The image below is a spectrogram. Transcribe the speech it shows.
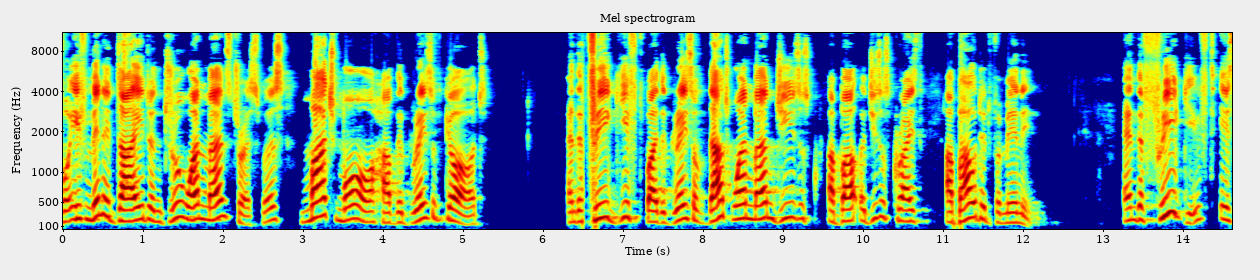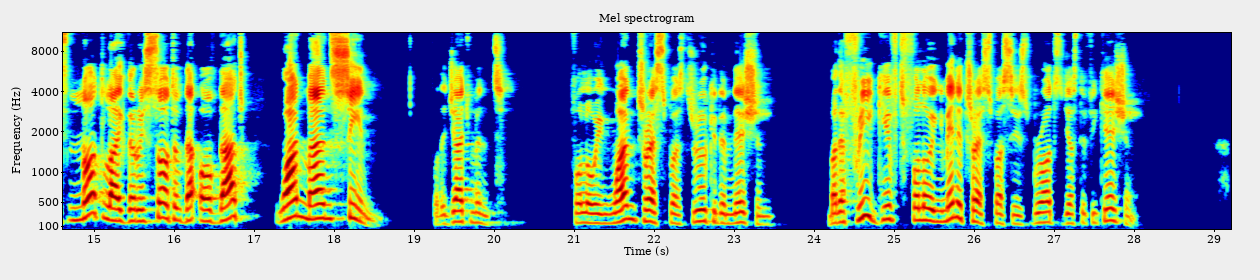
For if many died and through one man's trespass, much more have the grace of God and the free gift by the grace of that one man, Jesus, about, uh, Jesus Christ, abounded for many. And the free gift is not like the result of that, of that one man's sin. For the judgment following one trespass through condemnation, but the free gift following many trespasses brought justification.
